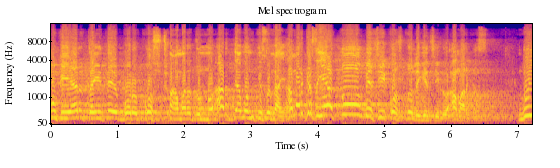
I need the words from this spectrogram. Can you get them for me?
বুকে এর চাইতে বড় কষ্ট আমার জন্য আর তেমন কিছু নাই। আমার কাছে এত বেশি কষ্ট লেগেছিল আমার কাছে। দুই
